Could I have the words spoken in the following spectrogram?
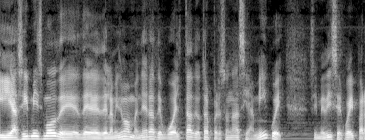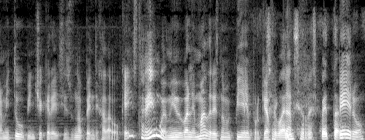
Y así mismo, de, de, la misma manera, de vuelta de otra persona hacia mí, güey. Si me dice, güey, para mí tu pinche creencia es una pendejada, ok, está bien, güey, a mí me vale madres, no me pide por qué afectar. Se vale se respeta. Pero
